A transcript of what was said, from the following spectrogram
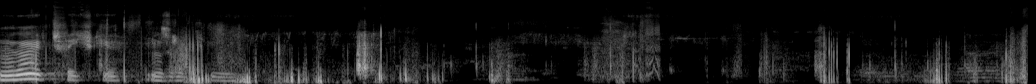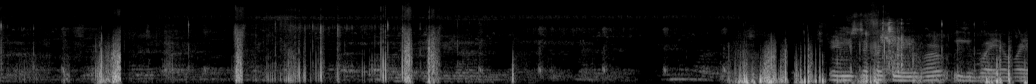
Neden hep tüfek çıkıyor? Mızrak çıkmıyor. Elimizde kaç oyun var? İyi baya baya.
